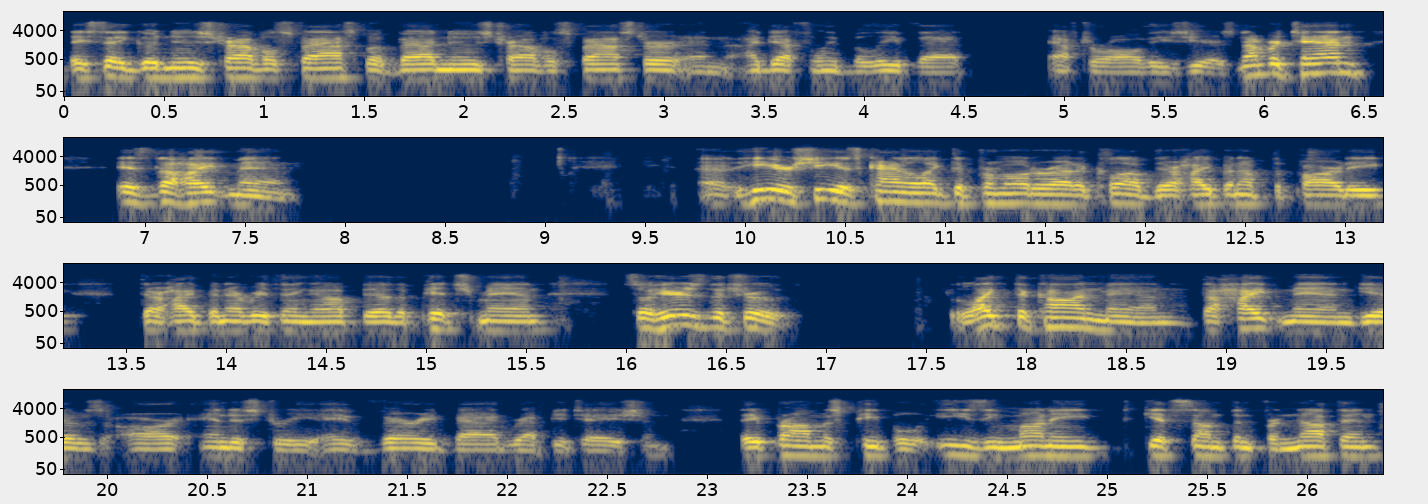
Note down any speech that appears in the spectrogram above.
they say good news travels fast, but bad news travels faster. And I definitely believe that after all these years. Number 10 is the hype man. Uh, he or she is kind of like the promoter at a club. They're hyping up the party, they're hyping everything up, they're the pitch man. So here's the truth like the con man, the hype man gives our industry a very bad reputation. They promise people easy money, get something for nothing,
